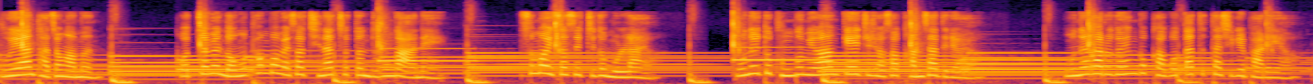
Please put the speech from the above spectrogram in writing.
무해한 다정함은 어쩌면 너무 평범해서 지나쳤던 누군가 안에 숨어 있었을지도 몰라요. 오늘도 궁금이와 함께 해주셔서 감사드려요. 오늘 하루도 행복하고 따뜻하시길 바래요.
